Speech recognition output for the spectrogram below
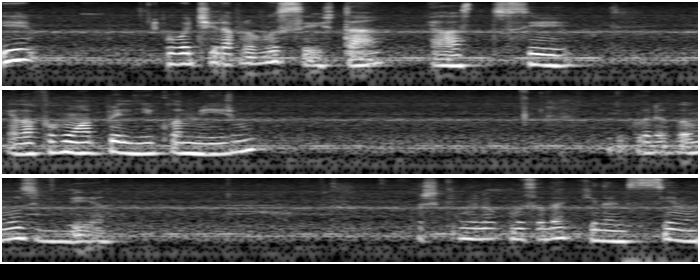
e eu vou tirar pra vocês, tá? Ela se ela formou uma película mesmo. Agora vamos ver. Acho que é melhor começar daqui, né? De cima.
